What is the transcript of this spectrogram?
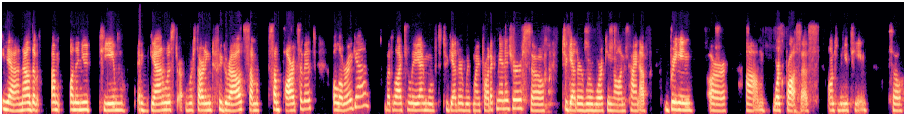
yeah now that i'm on a new team again we're, st- we're starting to figure out some some parts of it all over again but luckily i moved together with my product manager so together we're working on kind of bringing our um, work process onto the new team. So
